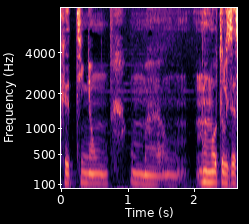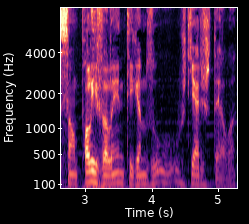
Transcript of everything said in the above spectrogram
que tinham uma, uma utilização polivalente, digamos, os diários dela.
